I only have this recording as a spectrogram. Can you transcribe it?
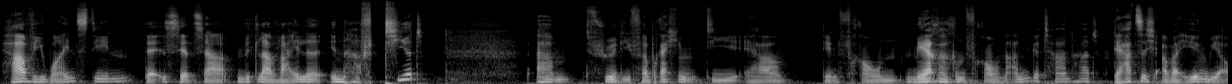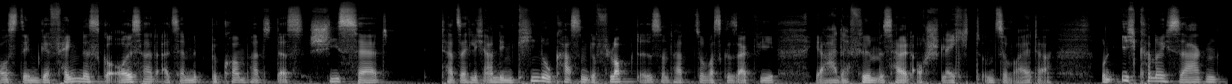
Harvey Weinstein, der ist jetzt ja mittlerweile inhaftiert ähm, für die Verbrechen, die er den Frauen, mehreren Frauen angetan hat. Der hat sich aber irgendwie aus dem Gefängnis geäußert, als er mitbekommen hat, dass She Said tatsächlich an den Kinokassen gefloppt ist und hat sowas gesagt wie, ja, der Film ist halt auch schlecht und so weiter. Und ich kann euch sagen,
